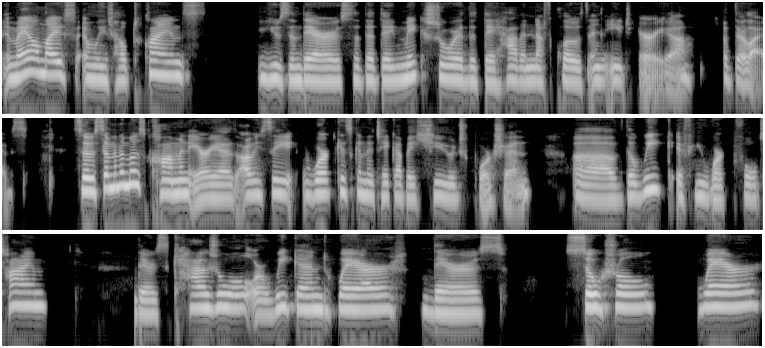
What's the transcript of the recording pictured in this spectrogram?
in my own life and we've helped clients use in theirs so that they make sure that they have enough clothes in each area of their lives. So some of the most common areas, obviously work is going to take up a huge portion of the week if you work full time. There's casual or weekend wear. There's social wear.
